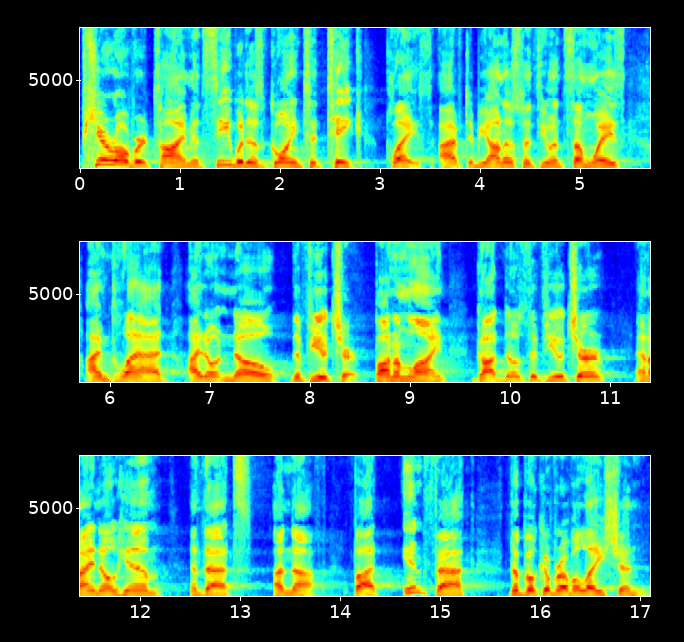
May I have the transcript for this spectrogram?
peer over time and see what is going to take place? I have to be honest with you, in some ways, I'm glad I don't know the future. Bottom line, God knows the future, and I know Him, and that's enough. But in fact, the book of Revelation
